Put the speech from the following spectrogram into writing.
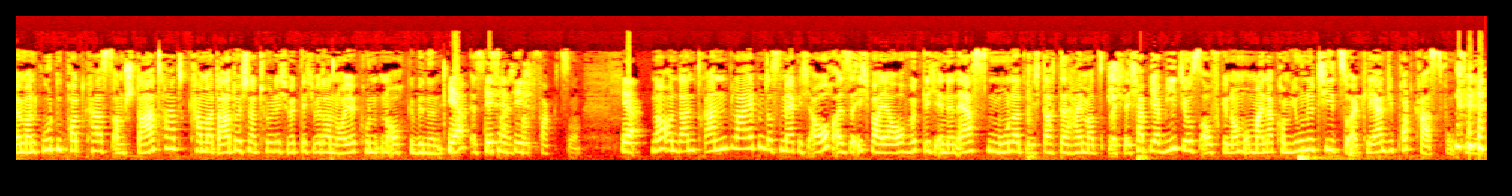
wenn man guten Podcast am Start hat, kann man dadurch natürlich wirklich wieder neue Kunden auch gewinnen. Ja, es definitiv. ist einfach Fakt so. Ja. Ne, und dann dranbleiben, das merke ich auch. Also ich war ja auch wirklich in den ersten Monaten, ich dachte Heimatsblechle. Ich habe ja Videos aufgenommen, um meiner Community zu erklären, wie Podcasts funktionieren.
